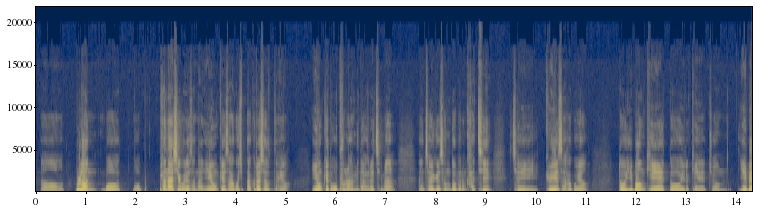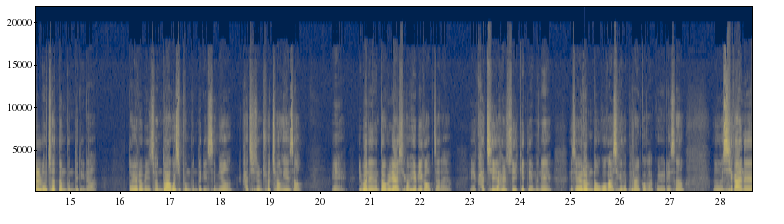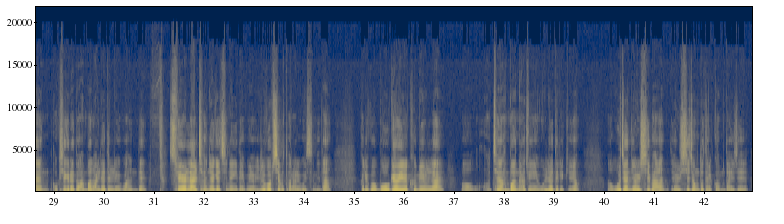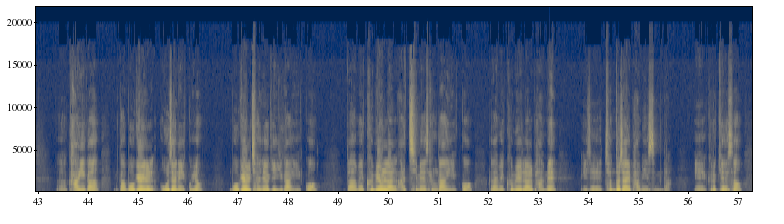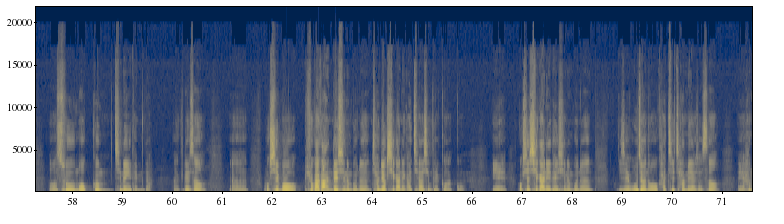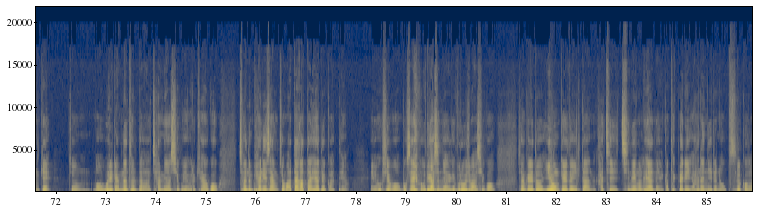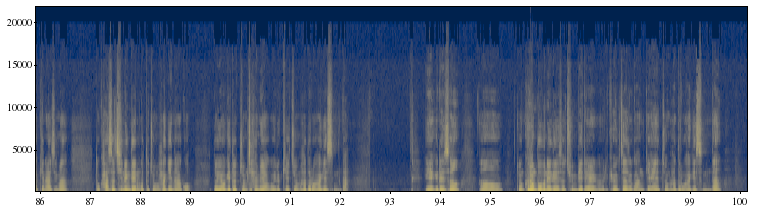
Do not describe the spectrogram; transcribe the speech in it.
어 물론 뭐뭐 뭐 편하시고 그래서 난 예원교에서 하고 싶다 그러셔도 돼요. 예원교도 오픈을 합니다. 그렇지만 저희 교회 성도분은 같이 저희 교회에서 하고요. 또 이번 기회에 또 이렇게 좀 예배를 놓쳤던 분들이나 또 여러분이 전도하고 싶은 분들이 있으면 같이 좀 초청해서 예, 이번에는 WRC가 회비가 없잖아요. 예, 같이 할 수 있기 때문에 그래서 여러분도 오고 가시기도 편할 것 같고요. 그래서 어, 시간은 혹시 그래도 한번 알려드리려고 하는데 수요일 날 저녁에 진행이 되고요. 7시부터 알고 있습니다. 그리고 목요일, 금요일 날 어, 제가 한번 나중에 올려드릴게요. 어, 오전 10시 반, 10시 정도 될 겁니다. 이제 어, 강의가 그러니까 목요일 오전에 있고요. 목요일 저녁에 2강이 있고 그다음에 금요일 날 아침에 3강이 있고 그다음에 금요일 날 밤에 이제 전도자의 밤이 있습니다. 예, 그렇게 해서 어, 수, 목, 금 진행이 됩니다. 어, 그래서 어, 혹시 뭐 휴가가 안 되시는 분은 저녁 시간에 같이 하시면 될 것 같고, 예, 혹시 시간이 되시는 분은 이제 오전 오후 같이 참여하셔서 예, 함께 좀 뭐 우리 랩런트들 다 참여하시고요. 그렇게 하고 저는 편의상 좀 왔다 갔다 해야 될 것 같아요. 예, 혹시 뭐 목사님 어디 가셨냐 이렇게 물어보지 마시고 저는 그래도 예원교회도 일단 같이 진행을 해야 되니까 특별히 하는 일은 없을 것 같긴 하지만 또 가서 진행되는 것도 좀 확인하고 또 여기도 좀 참여하고 이렇게 좀 하도록 하겠습니다. 예, 그래서 어, 좀 그런 부분에 대해서 준비를 우리 교육자들과 함께 좀 하도록 하겠습니다.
